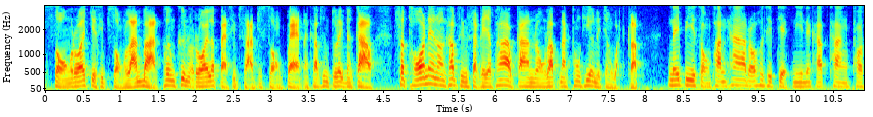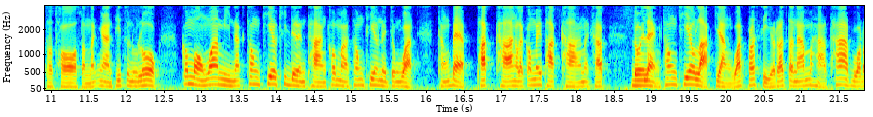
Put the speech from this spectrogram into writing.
1,272 ล้านบาท เพิ่มขึ้นร้อยละ 83.28 นะครับ ซึ่งตัวเลขดังกล่าว สะท้อนแน่นอนครับ ถึงศักยภาพการรองรับนักท่องเที่ยวในจังหวัดครับ ในปี 2567 นี้นะครับ ทางทททสำนักงานพิษณุโลก ก็มองว่ามีนักท่องเที่ยวที่เดินทางเข้ามาท่องเที่ยวในจังหวัด ทั้งแบบพักค้างแล้วก็ไม่พักค้างนะครับ โดยแหล่งท่องเที่ยวหลักอย่างวัดพระศรีรัตนมหาธาตุวร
